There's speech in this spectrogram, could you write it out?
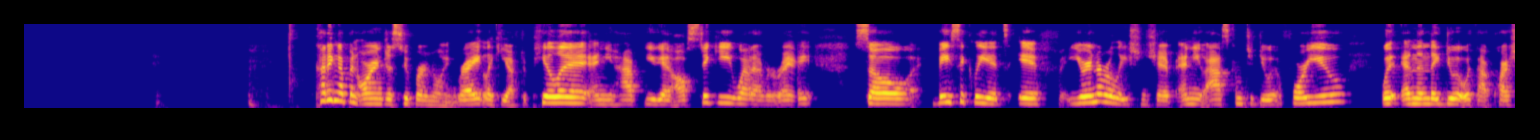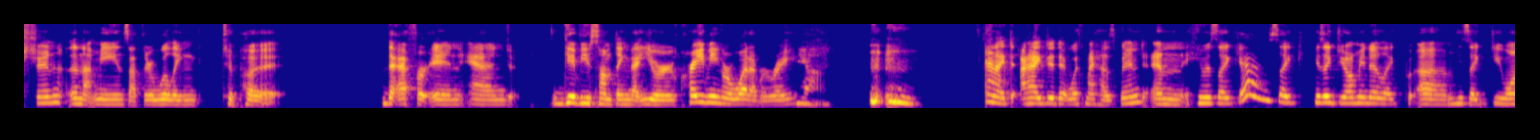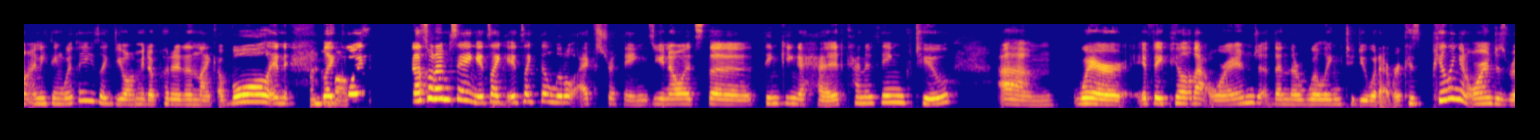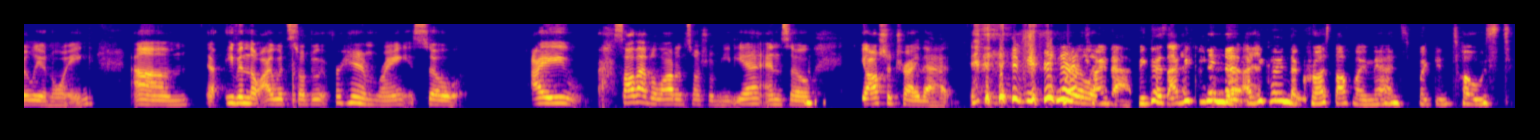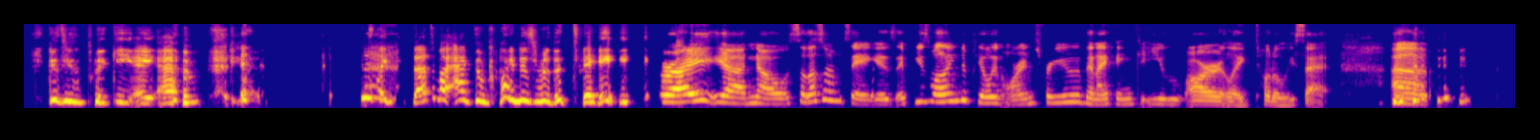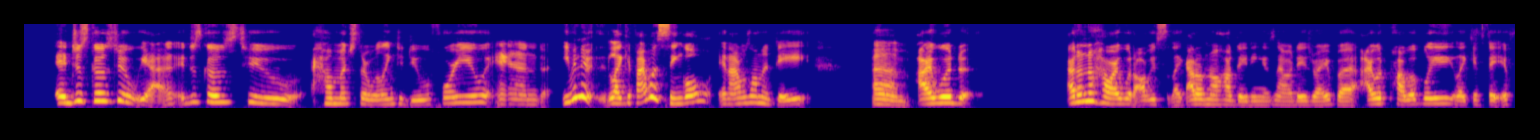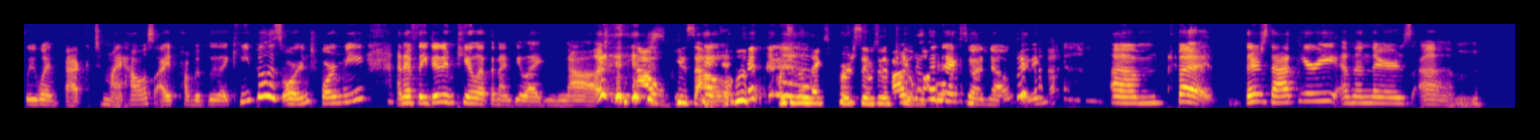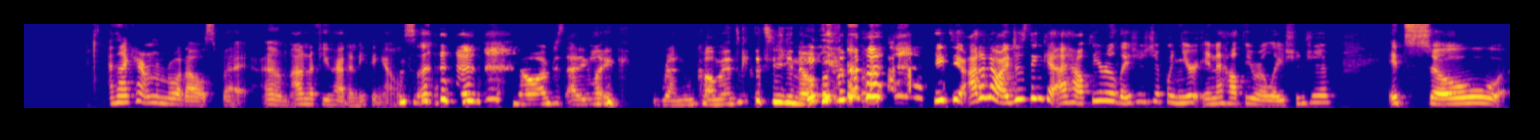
cutting up an orange is super annoying, right? Like you have to peel it and you have you get all sticky, whatever, right? So basically it's if you're in a relationship and you ask them to do it for you with and then they do it without question, then that means that they're willing to put the effort in and give you something that you're craving or whatever, right? Yeah. and I, I did it with my husband and he was like yeah he's like he's like do you want me to like um he's like do you want anything with it? He's like do you want me to put it in like a bowl? And like going, that's what i'm saying it's like it's like the little extra things you know it's the thinking ahead kind of thing too um where if they peel that orange then they're willing to do whatever because peeling an orange is really annoying um even though i would still do it for him right? So I saw that a lot on social media, and so y'all should try that if you're in a. Try that because I'd be cutting the I'd be cutting the crust off my man's freaking toast because he's picky AF. like that's my act of kindness for the day. right? Yeah, no. So that's what I'm saying is if he's willing to peel an orange for you, then I think you are like totally set. Um it just goes to yeah it just goes to how much they're willing to do for you and even if like if i was single and i was on a date um i would i don't know how i would obviously like i don't know how dating is nowadays right? But i would probably like if they if we went back to my house i'd probably like can you peel this orange for me? And if they didn't peel it then i'd be like nah out peace out. on to the next person who's gonna peel on to the next one. No I'm kidding. Um but there's that theory and then there's um and I can't remember what else, but um, I don't know if you had anything else. no, I'm just adding like random comments because you know. Me too. I don't know. I just think a healthy relationship, when you're in a healthy relationship, it's so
